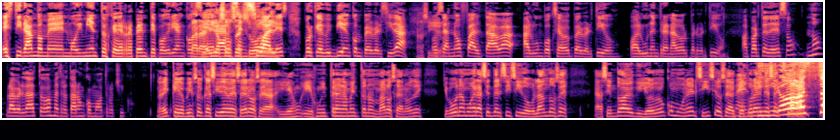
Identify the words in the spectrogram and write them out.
estirándome en movimientos que de repente podrían considerar sensuales porque viven con perversidad. Así o es. sea, no faltaba algún boxeador pervertido o algún entrenador pervertido. Aparte de eso, no, la verdad todos me trataron como otro chico. No, es que yo pienso que así debe ser, o sea, y es un, y es un entrenamiento normal, o sea, no de... Yo veo una mujer haciendo ejercicio y doblándose, haciendo algo, y yo lo veo como un ejercicio, o sea, que tú ¡Mentiroso!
